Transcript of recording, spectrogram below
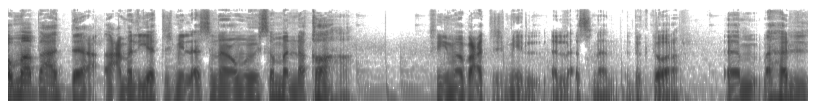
أو ما بعد عمليات تجميل الأسنان أو ما يسمى النقاهة فيما بعد تجميل الأسنان دكتورة. هل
